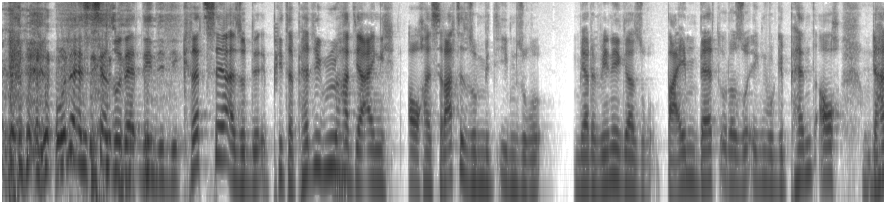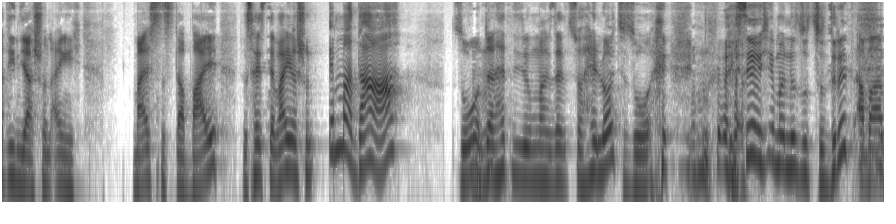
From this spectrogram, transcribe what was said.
Oder es ist ja so, der, die, die, die Kretze, also der Peter Pettigrew hat ja eigentlich auch als Ratte so mit ihm so mehr oder weniger so beim Bett oder so irgendwo gepennt auch. Und der hat ihn ja schon eigentlich meistens dabei. Das heißt, der war ja schon immer da. So, Mhm. und dann hätten die mal gesagt, so, hey Leute, so, ich sehe euch immer nur so zu dritt, aber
